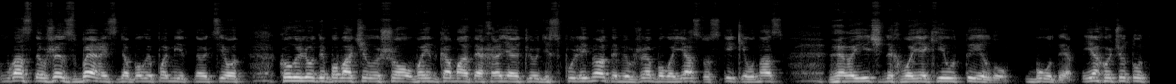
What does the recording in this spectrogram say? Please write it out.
власне вже з березня були помітні оці, от коли люди побачили, що воєнкомати охороняють люди з пулеметами, вже було ясно, скільки у нас героїчних вояків тилу буде. Я хочу тут.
